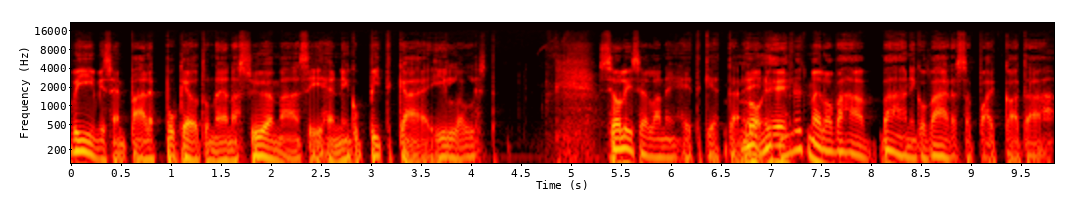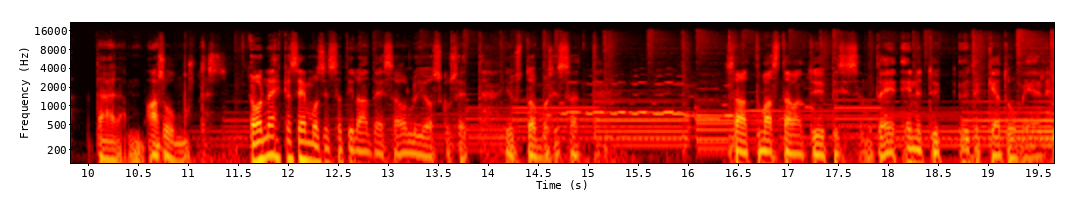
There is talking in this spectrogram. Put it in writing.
viimeisen päälle pukeutuneena syömään siihen niinku pitkää illallista. Se oli sellainen hetki, että No ei, nyt, eh- nyt meillä on vähän, vähän niinku väärässä paikkaa tämä tää asumus tässä. On ehkä semmoisissa tilanteissa ollut joskus, että just tommosissa, että sä oot vastaavan tyyppisissä, mutta ei, ei nyt yhtäkkiä tuu mieleen.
